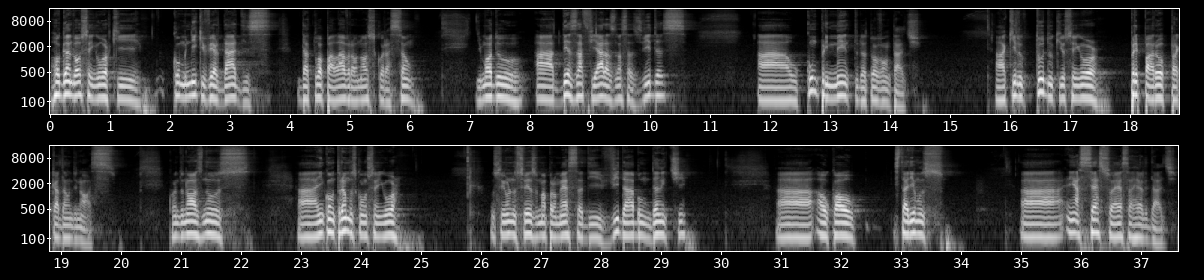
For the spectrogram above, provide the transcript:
rogando ao Senhor que comunique verdades da tua palavra ao nosso coração, de modo a desafiar as nossas vidas ao cumprimento da tua vontade, aquilo tudo que o Senhor preparou para cada um de nós. Quando nós nos ah, encontramos com o Senhor, o Senhor nos fez uma promessa de vida abundante ah, ao qual estaríamos ah, em acesso a essa realidade.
